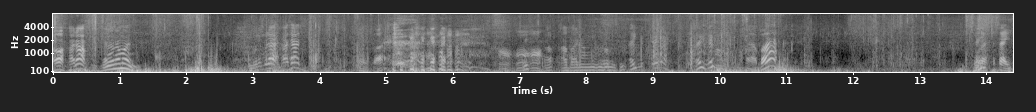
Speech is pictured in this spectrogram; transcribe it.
Oh, ano? Yan na naman. Kunin mo na, kasad. Ay, pa? Oo, oo, oo. Aba ng... Ay! Ay, ay! Aba! Wala sa side.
